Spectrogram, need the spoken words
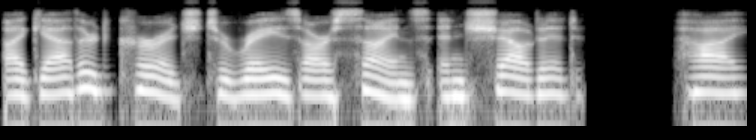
I gathered courage to raise our signs and shouted, Hi,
